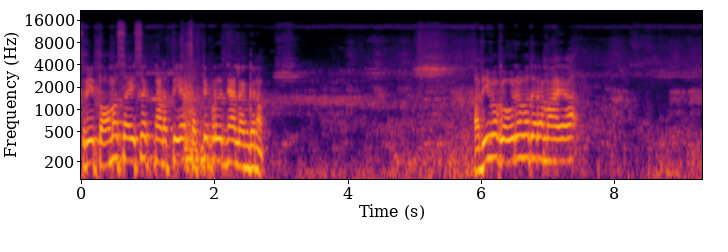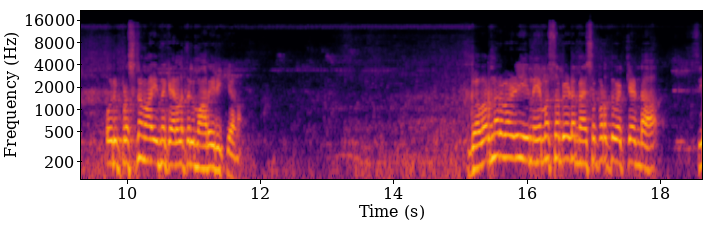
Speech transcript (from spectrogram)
ശ്രീ തോമസ് ഐസക് നടത്തിയ സത്യപ്രതിജ്ഞാ ലംഘനം. അതീവ ഗൗരവതരമായ ഒരു പ്രശ്നമായി ഇന്ന് കേരളത്തിൽ മാറിയിരിക്കുകയാണ്. ഗവർണർ വഴി നിയമസഭയുടെ മേശപ്പുറത്ത് വെക്കേണ്ട സി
